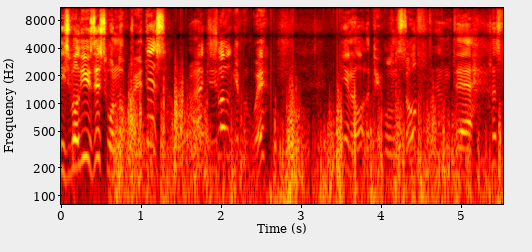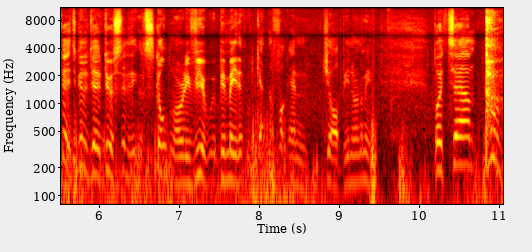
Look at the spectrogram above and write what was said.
He said, well, use this one and upgrade this, right? Because he's give them away, you know, the people and stuff. And uh, let's face it, you're going to do, do a sculpting or review, it would be me that would get the fucking job, you know what I mean? But um,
